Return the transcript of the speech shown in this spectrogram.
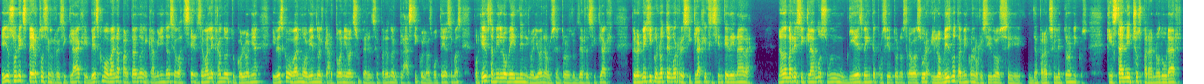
Ellos son expertos en el reciclaje. Ves cómo van apartando en el camión y ya se va, se, se va alejando de tu colonia y ves cómo van moviendo el cartón y van separando el plástico y las botellas y demás, porque ellos también lo venden y lo llevan a los centros de reciclaje. Pero en México no tenemos reciclaje eficiente de nada. Nada más reciclamos un 10, 20% de nuestra basura. Y lo mismo también con los residuos eh, de aparatos electrónicos, que están hechos para no durar.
